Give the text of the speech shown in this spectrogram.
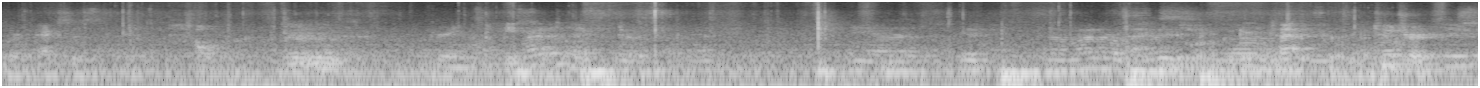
where X is its power. Green's peace. Tap for two triggers.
